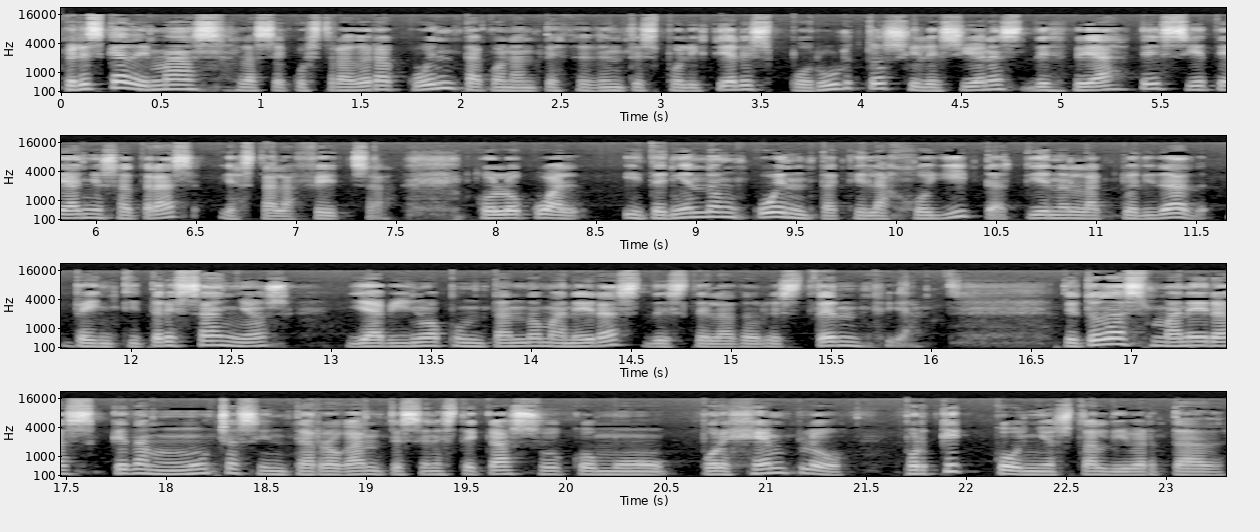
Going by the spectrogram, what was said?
Pero es que además la secuestradora cuenta con antecedentes policiales por hurtos y lesiones desde hace siete años atrás y hasta la fecha. Con lo cual, y teniendo en cuenta que la joyita tiene en la actualidad 23 años, ya vino apuntando maneras desde la adolescencia. De todas maneras, quedan muchas interrogantes en este caso, como, por ejemplo, ¿Por qué coño está en libertad?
